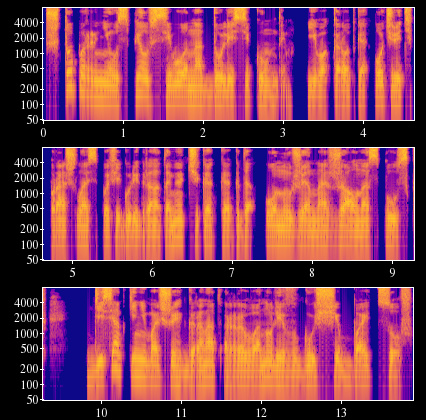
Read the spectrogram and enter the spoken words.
Штопор не успел всего на доли секунды. Его короткая очередь прошлась по фигуре гранатометчика, когда он уже нажал на спуск – Десятки небольших гранат рванули в гуще бойцов.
